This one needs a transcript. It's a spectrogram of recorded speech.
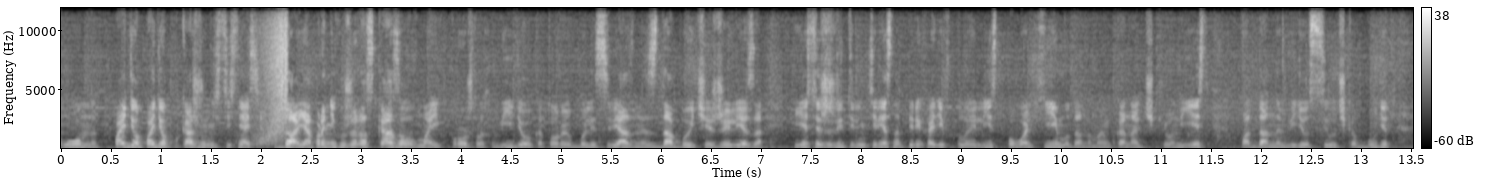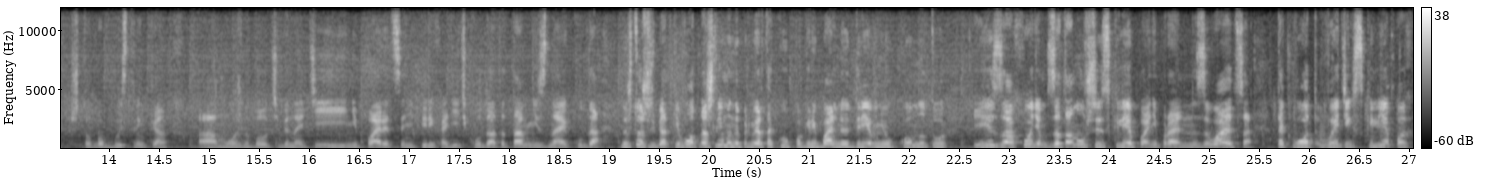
комнат. Пойдем, пойдем, покажу, не стесняйся. Да, я про них уже рассказывал в моих прошлых видео, которые были связаны с добычей железа. Если житель интересно, переходи в плейлист по Вальхейму, да, на моем каналчике он есть. Под данным видео ссылочка будет, чтобы быстренько а, можно было тебе найти и не париться, не переходить куда-то там, не зная куда. Ну что ж, ребятки, вот нашли мы, например, такую погребальную древнюю комнату и заходим. Затонувшие склепы, они правильно называются. Так вот, в этих склепах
